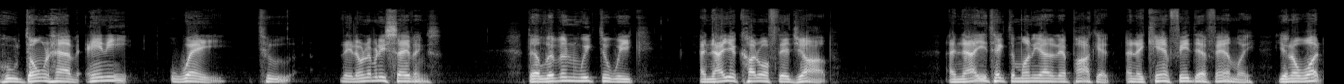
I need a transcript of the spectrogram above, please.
who don't have any way to, they don't have any savings, they're living week to week, and now you cut off their job. And now you take the money out of their pocket and they can't feed their family. You know what?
